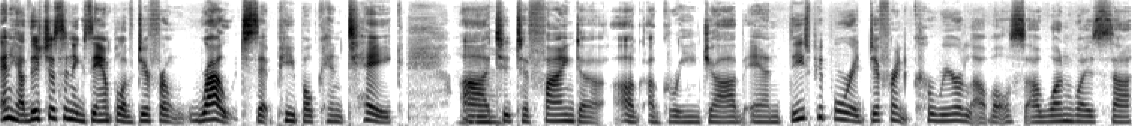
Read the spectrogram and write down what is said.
anyhow, there's just an example of different routes that people can take uh, mm. to to find a, a, a, green job. And these people were at different career levels. Uh, one was uh,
